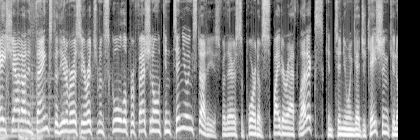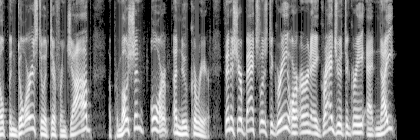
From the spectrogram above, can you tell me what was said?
Hey, shout out and thanks to the University of Richmond School of Professional and Continuing Studies for their support of Spider Athletics. Continuing education can open doors to a different job, a promotion, or a new career. Finish your bachelor's degree or earn a graduate degree at night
